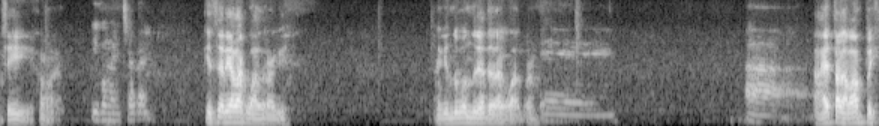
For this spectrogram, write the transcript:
sí, como- y con el chacal. ¿quién sería la cuadra aquí? ¿A quién tú pondrías de la cuadra? Eh, a- A esta, la Vampi.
